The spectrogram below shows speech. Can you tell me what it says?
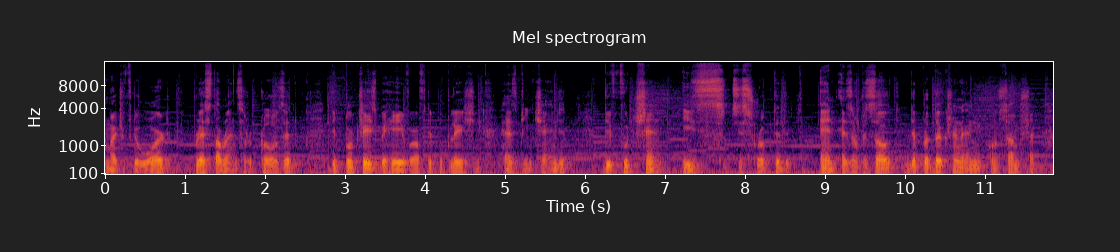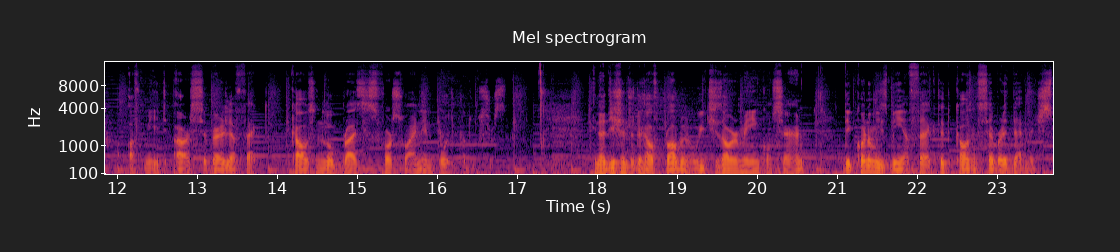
Much of the world, restaurants are closed, the purchase behavior of the population has been changed, the food chain is disrupted, and as a result, the production and consumption of meat are severely affected, causing low prices for swine and poultry producers. In addition to the health problem, which is our main concern, the economy is being affected, causing several damages.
